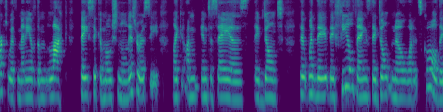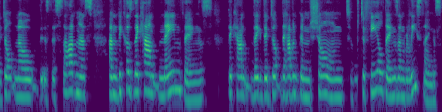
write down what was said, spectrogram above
worked with many of them lack basic emotional literacy like i'm in to say as they don't that when they they feel things they don't know what it's called. They don't know is this sadness? And because they can't name things they can't they they don't they haven't been shown to, to feel things and release things.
